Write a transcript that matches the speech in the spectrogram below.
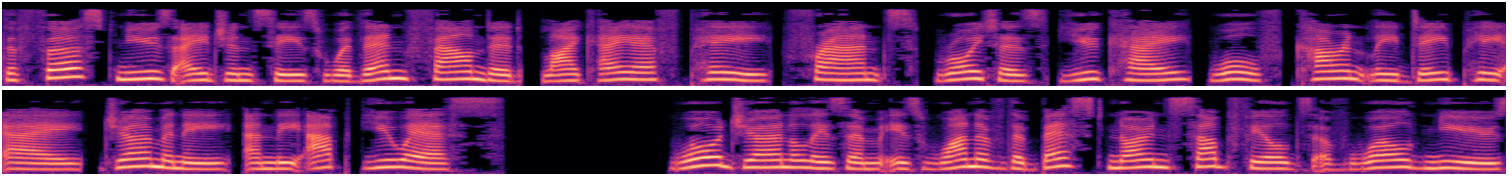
The first news agencies were then founded, like AFP France, Reuters UK, Wolff currently DPA, Germany and the AP US. War journalism is one of the best-known subfields of world news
